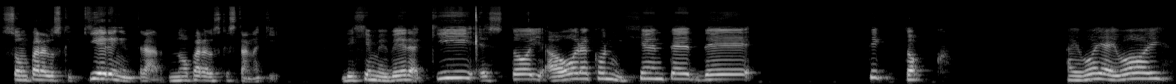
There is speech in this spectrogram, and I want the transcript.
son para los que quieren entrar, no para los que están aquí. Déjeme ver aquí. Estoy ahora con mi gente de TikTok. Ahí voy, ahí voy.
